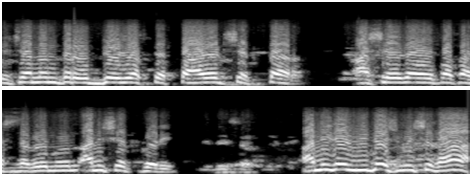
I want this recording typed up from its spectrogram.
त्याच्यानंतर उद्योजक प्रायव्हेट सेक्टर असे जवळपास असे सगळे मिळून आणि शेतकरी. आणि जे विदेश विषय हा.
